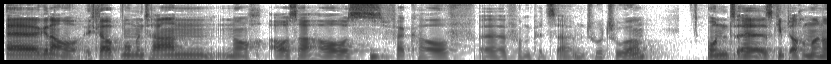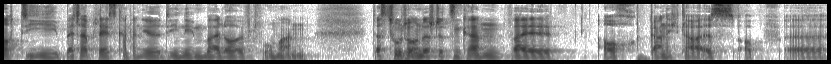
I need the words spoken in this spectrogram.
Äh, genau, ich glaube momentan noch außer Haus Verkauf äh, von Pizza im Tour Tour. Und äh, es gibt auch immer noch die Better Place Kampagne, die nebenbei läuft, wo man das Tour Tour unterstützen kann, weil auch gar nicht klar ist, ob äh,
